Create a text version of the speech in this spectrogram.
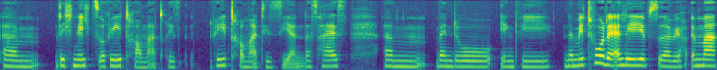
ähm, dich nicht zu retraumatis retraumatisieren. Das heißt, ähm, wenn du irgendwie eine Methode erlebst oder wie auch immer,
